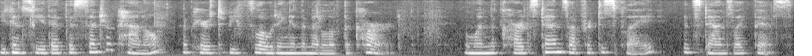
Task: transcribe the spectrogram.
You can see that the center panel appears to be floating in the middle of the card. And when the card stands up for display, it stands like this.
